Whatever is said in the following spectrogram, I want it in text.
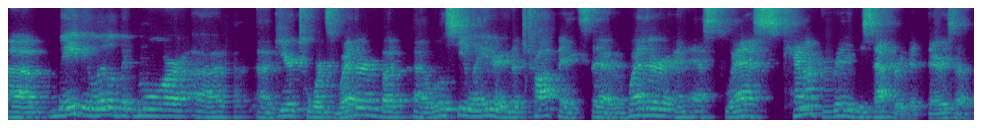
Uh, maybe a little bit more uh, uh, geared towards weather, but uh, we'll see later in the tropics that weather and S2S cannot really be separated. There's a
